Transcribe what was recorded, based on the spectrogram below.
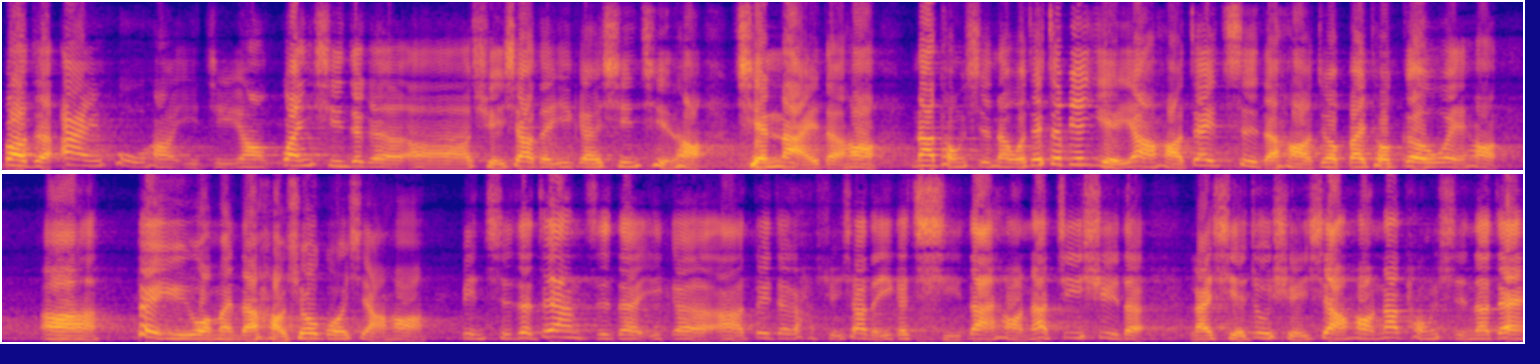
抱着爱护哈，以及哦关心这个呃学校的一个心情哈，前来的哈。那同时呢，我在这边也要哈再次的哈，就拜托各位哈啊，对于我们的好修国小哈，秉持着这样子的一个啊对这个学校的一个期待哈，那继续的来协助学校哈。那同时呢，在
